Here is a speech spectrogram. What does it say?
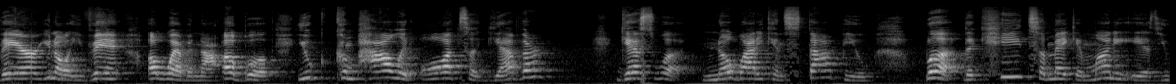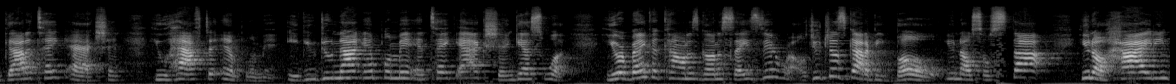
there, you know, event, a webinar, a book, you compile it all together. Guess what? Nobody can stop you but the key to making money is you got to take action. You have to implement. If you do not implement and take action, guess what? Your bank account is going to say zeros. You just got to be bold, you know. So stop, you know, hiding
